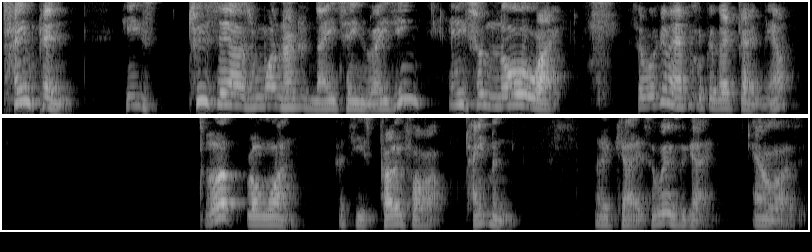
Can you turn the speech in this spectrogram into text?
Tamepen. He's 2,118 rating and he's from Norway. So we're going to have a look at that game now. Oh, wrong one. That's his profile, Taman. Okay, so where's the game? Analyze it.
